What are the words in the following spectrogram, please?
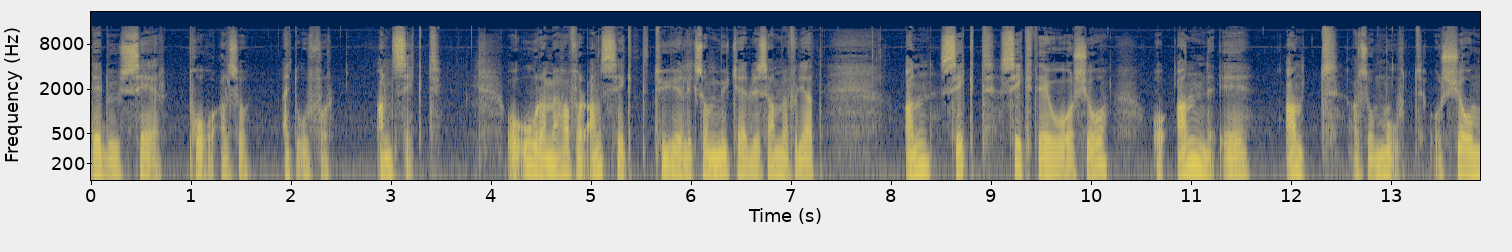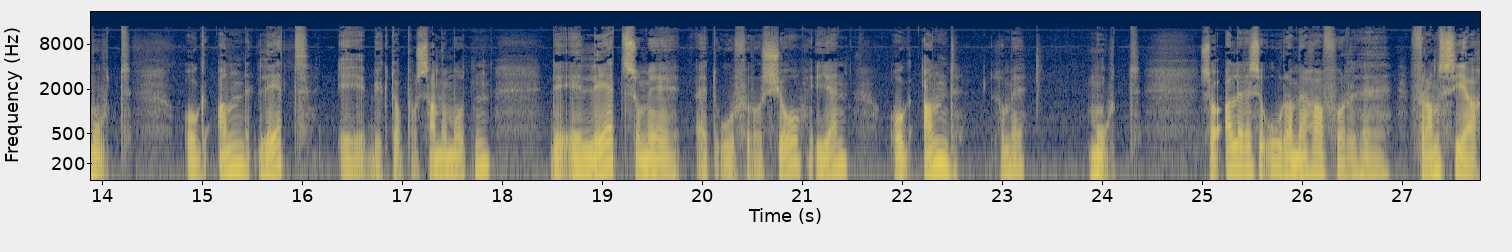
det du ser på, altså et ord for ansikt. Og orda vi har for ansikt, tyder liksom mykje av det samme, fordi at ansikt, sikt er jo å sjå, og and er ant, altså mot, å sjå mot. Og andlet er bygd opp på samme måten. Det er let, som er et ord for å sjå igjen, og and, som er mot. Så alle disse orda vi har for eh, framsida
